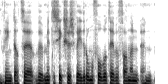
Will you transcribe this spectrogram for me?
ik denk dat uh, we met de Sixers wederom een voorbeeld hebben van een, een,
